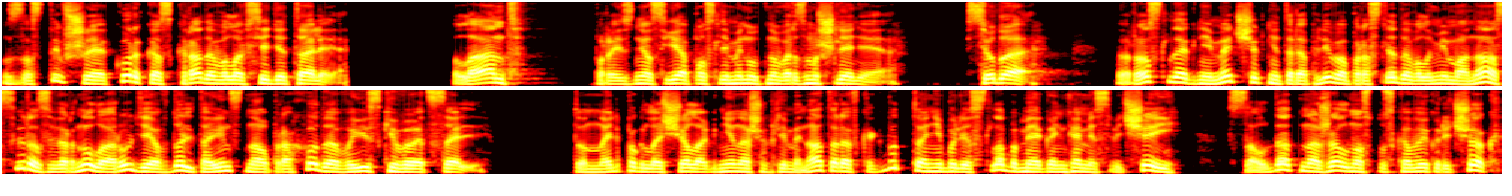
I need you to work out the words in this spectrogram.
Застывшая корка скрадывала все детали. «Ланд!» – произнес я после минутного размышления. «Сюда!» Рослый огнеметчик неторопливо проследовал мимо нас и развернул орудие вдоль таинственного прохода, выискивая цель. Туннель поглощал огни наших иллюминаторов, как будто они были слабыми огоньками свечей. Солдат нажал на спусковой крючок.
